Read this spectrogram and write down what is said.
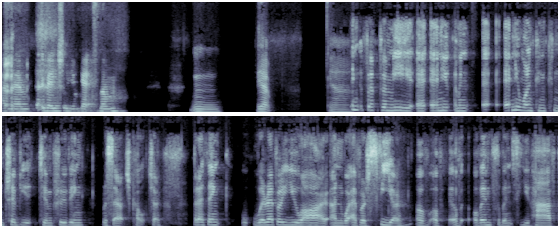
And then um, eventually you'll get to them. Mm. Yeah. Yeah. I think for, for me, any, I mean, anyone can contribute to improving research culture. But I think wherever you are and whatever sphere of, of, of, of influence you have,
